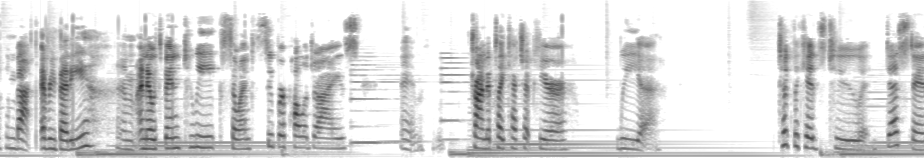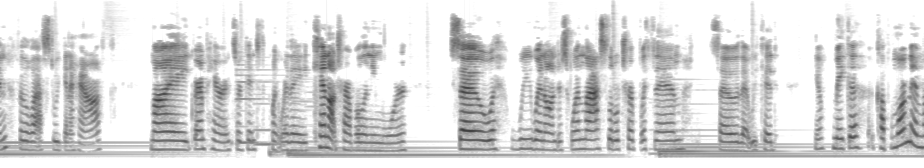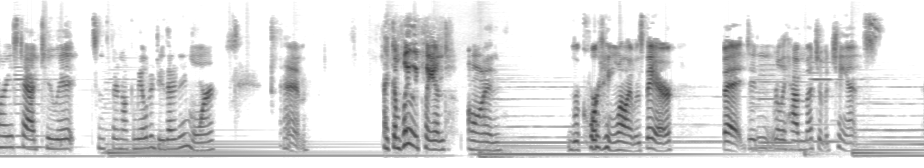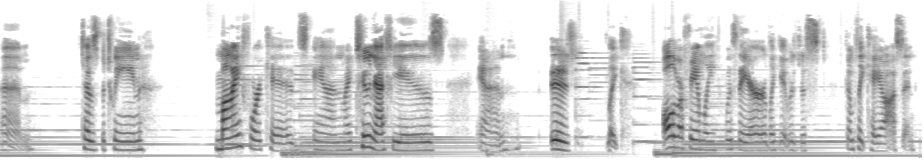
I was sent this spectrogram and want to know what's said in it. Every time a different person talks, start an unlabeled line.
Welcome back, everybody. Um, I know it's been two weeks, so I'm super apologize. Um, trying to play catch up here. We uh, took the kids to Destin for the last week and a half. My grandparents are getting to the point where they cannot travel anymore, so we went on just one last little trip with them so that we could, you know, make a, a couple more memories to add to it since they're not going to be able to do that anymore. Um, I completely planned on recording while I was there, but didn't really have much of a chance. Um, because between my four kids and my two nephews, and is like all of our family was there. Like it was just complete chaos, and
